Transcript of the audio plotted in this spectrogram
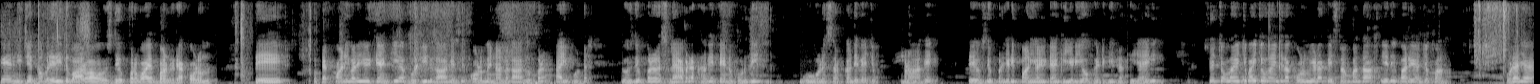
ਤੇ ਨੀਚੇ ਕਮਰੇ ਦੀ ਦੀਵਾਰ ਵਾ ਉਸ ਦੇ ਉੱਪਰ ਵਾ, ਇਹ ਬਣ ਰਿਹਾ ਕੋਲਮ ਤੇ ਉਹ ਪਾਣੀ ਵਾਲੀ ਜਿਹੜੀ ਟੈਂਕੀ ਆ, ਬੁਰਜੀ ਲਗਾ ਕੇ, ਅਸੀਂ ਕੋਲਮ ਇਹਨਾਂ ਲਗਾ ਕੇ ਉੱਪਰ 2.5 ਫੁੱਟ। ਤੇ ਉਸ ਦੇ ਉੱਪਰ ਸਲੈਬ ਰੱਖਾਂਗੇ 3 ਫੁੱਟ ਦੀ ਗੋਲ ਸਰਕਲ ਦੇ ਵਿੱਚ ਬਣਾ ਕੇ। ਤੇ ਉਸ ਦੇ ਉੱਪਰ ਜਿਹੜੀ ਪਾਣੀ ਵਾਲੀ ਟੈਂਕੀ ਜਿਹੜੀ ਉਹ ਫਿੱਟ ਕੀ ਰੱਖੀ ਜਾਏਗੀ। ਸੋ ਇਹ 14 ਇੰਚ ਬਾਈ 14 ਇੰਚ ਦਾ ਕੋਲਮ ਜਿਹੜਾ ਕਿਸ ਤਰ੍ਹਾਂ ਬਣਦਾ, ਇਹਦੇ ਬਾਰੇ ਅੱਜ ਆਪਾਂ ਥੋੜਾ ਜਿਹਾ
